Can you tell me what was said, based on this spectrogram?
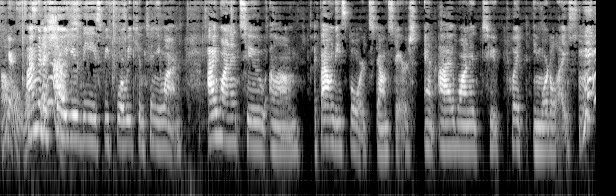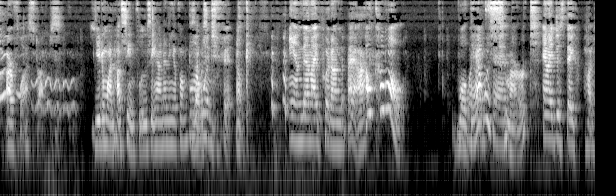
Oh, Here, what's I'm going to show you these before we continue on. I wanted to, um, I found these boards downstairs and I wanted to put immortalize our floss drops. You didn't want Hussy and Floozy on any of them? 'Cause Well, that was wouldn't too- fit. Okay. And then I put on the back Oh, cool. Well, What that was said. smart. and I just decoupaged,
